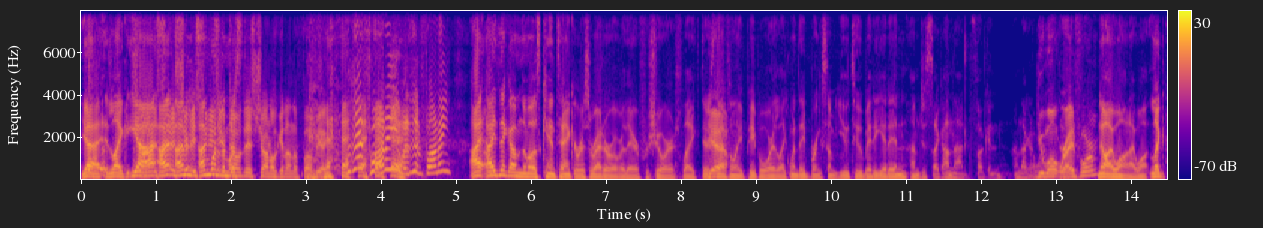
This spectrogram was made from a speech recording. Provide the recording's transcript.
Yeah, like yeah, Sean, I, I, I'm, I'm one of the done most. with this, Sean will get on the phone and be like, "Was that funny? Was it funny?" I, I um, think I'm the most cantankerous writer over there for sure. Like, there's Yeah. definitely people where like when they bring some YouTube idiot in, I'm just like, I'm not fucking, I'm not gonna. You won't that. write for him. No, I won't. I won't. Like,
